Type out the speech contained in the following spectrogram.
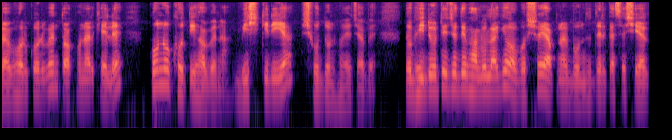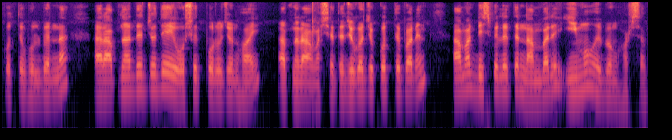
ব্যবহার করবেন, তখন আর খেলে কোনো ক্ষতি হবে না, বিষক্রিয়া শোধন হয়ে যাবে। তো ভিডিওটি যদি ভালো লাগে অবশ্যই আপনার বন্ধুদের কাছে শেয়ার করতে ভুলবেন না। আর আপনাদের যদি এই ওষুধ প্রয়োজন হয়, আপনারা আমার সাথে যোগাযোগ করতে পারেন। আমার ডিসপ্লেতে নাম্বারে ইমো এবং হোয়াটসঅ্যাপ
